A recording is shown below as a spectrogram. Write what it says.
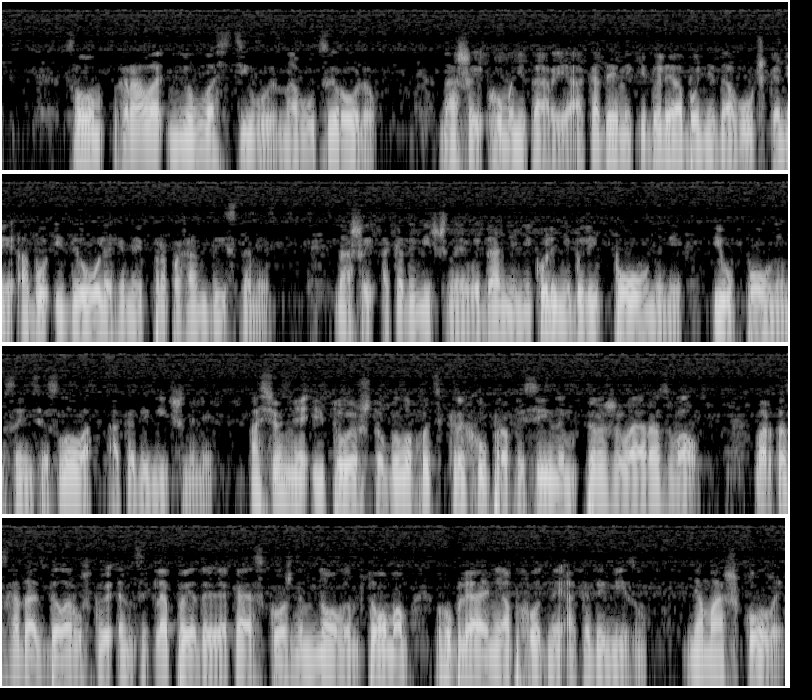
Словам, грала неўласцівую навуцы ролю нашы гуманітарыя акадэмікі былі або недавучкамі або ідэолягамі прапагандыстамі. Нашы акадэмічныя выданні ніколі не былі поўнымі і ў поўным сэнсе слова акадэмічнымі а сёння і тое што было хоць крыху прафесійным перажывае развал. Варта згадаць беларускую энцыкляпедыю якая з кожным новым томам губляе неабходны акадэмізм. Няма школы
